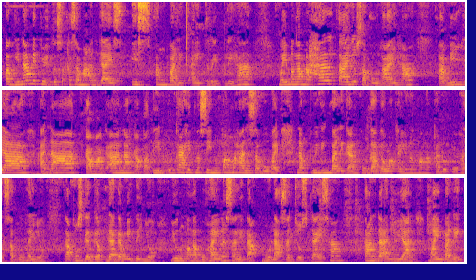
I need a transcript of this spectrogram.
pag ginamit nyo ito sa kasamaan, guys, is ang balik ay triple, ha? May mga mahal tayo sa buhay, ha? Pamilya, anak, kamag-anak, kapatid, o kahit na sino pang mahal sa buhay na pwedeng balikan kung gagawa kayo ng mga kalukuhan sa buhay nyo. Tapos gag- gagamitin nyo yung mga buhay na salita mula sa Diyos, guys, ha? Tandaan nyo yan, may balik.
